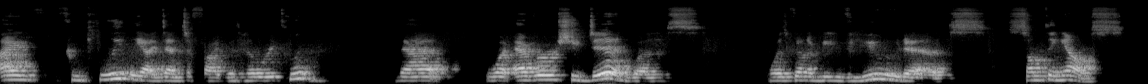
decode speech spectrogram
I completely identified with Hillary Clinton that whatever she did was was going to be viewed as something else.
